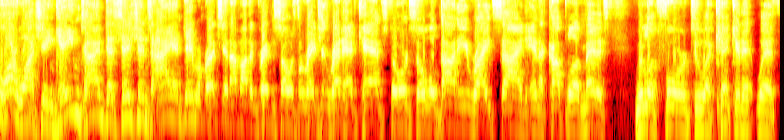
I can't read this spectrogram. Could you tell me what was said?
You are watching Game Time Decisions. I am Gabriel Brexit. I'm on the grid, and so is the Raging Redhead Cam Stewart. So will Donnie Rightside in a couple of minutes. We look forward to uh, kicking it with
